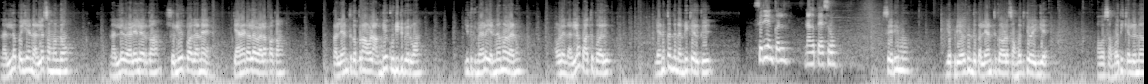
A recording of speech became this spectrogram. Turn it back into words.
நல்ல பையன் நல்ல சம்பந்தம். நல்ல வேலையில இருக்கான். சொல்லியிருப்பா தானே. கனடால வேலை பார்க்கான். கல்யாணத்துக்கு அப்புறம் அவளை அங்கேயே கூட்டிட்டு போயிருவான். இதுக்கு மேல என்னம்மா வேணும்? அவளை நல்லா பார்த்து பாரு எனக்கு அந்த நம்பிக்கை இருக்கு. சரி அங்கிள் நாங்க பேசுறோம். சரிம்மா. எப்படியாவது இந்த கல்யாணத்துக்கு அவளை சம்மதிக்க வைங்க. அவ சம்மதிக்கலைன்னா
